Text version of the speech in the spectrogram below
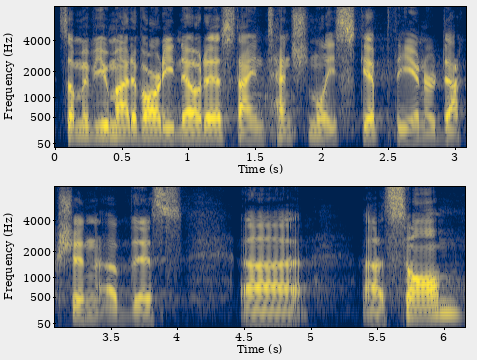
Some of you might have already noticed I intentionally skipped the introduction of this uh, uh, psalm.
